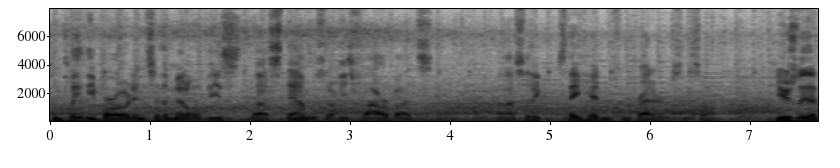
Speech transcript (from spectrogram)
completely burrowed into the middle of these uh, stems of these flower buds, uh, so they stay hidden from predators. And so, usually the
